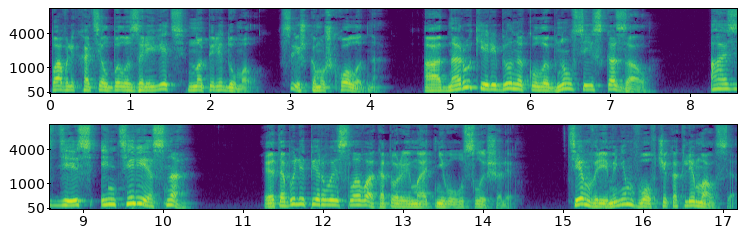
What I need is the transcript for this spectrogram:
Павлик хотел было зареветь, но передумал. Слишком уж холодно. А однорукий ребенок улыбнулся и сказал «А здесь интересно». Это были первые слова, которые мы от него услышали. Тем временем Вовчик оклемался.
